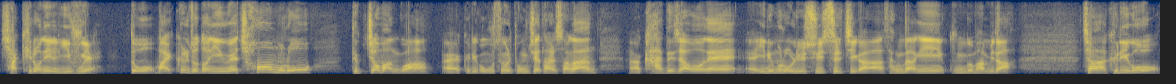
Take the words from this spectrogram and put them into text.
샤키로 닐 이후에 또 마이클 조던 이후에 처음으로 득점왕과 에, 그리고 우승을 동시에 달성한 어, 가드 자원의 에, 이름을 올릴 수 있을지가 상당히 궁금합니다. 자, 그리고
